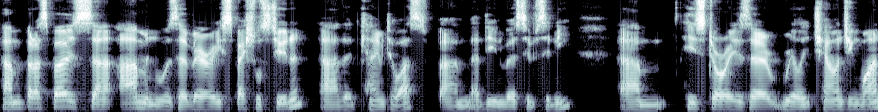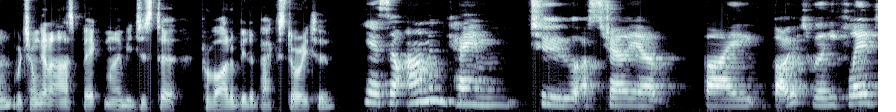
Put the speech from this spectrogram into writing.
Um, but I suppose uh, Armin was a very special student uh, that came to us um, at the University of Sydney. Um, his story is a really challenging one, which I'm going to ask Beck maybe just to provide a bit of backstory to. Yeah, so Armin came to Australia by boat. Well, he fled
